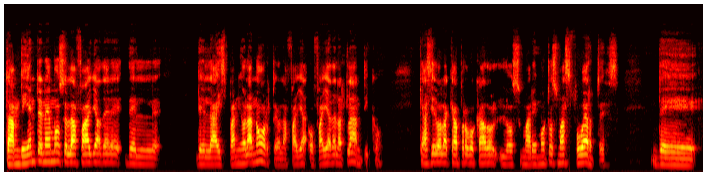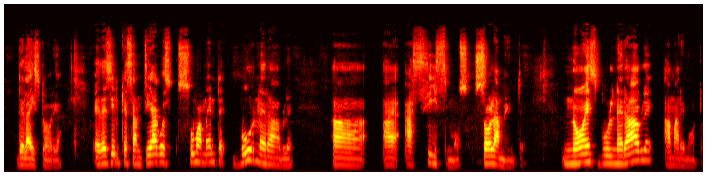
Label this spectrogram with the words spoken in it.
También tenemos la falla de, de, la Hispaniola Norte o la falla, o falla del Atlántico, que ha sido la que ha provocado los maremotos más fuertes de, de la historia. Es decir, que Santiago es sumamente vulnerable a, a, sismos solamente. No es vulnerable a maremoto,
